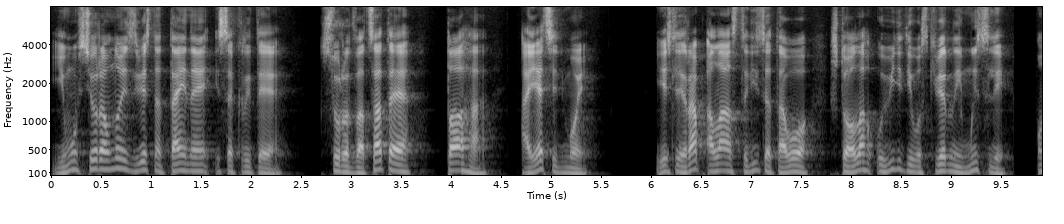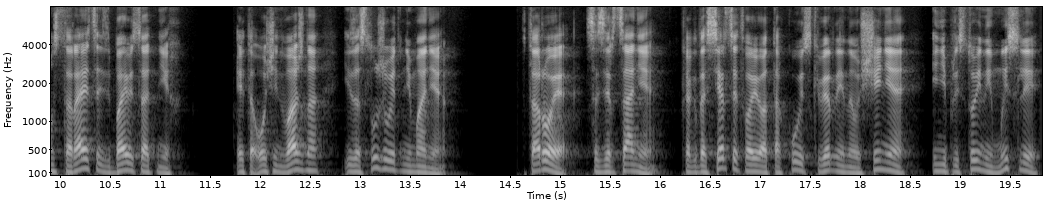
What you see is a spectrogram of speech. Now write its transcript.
Ему все равно известно тайное и сокрытое. Сура 20, Тага, аят 7. Если раб Аллаха стыдится того, что Аллах увидит его скверные мысли, он старается избавиться от них. Это очень важно и заслуживает внимания. Второе. Созерцание. Когда сердце твое атакует скверные наущения и непристойные мысли,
